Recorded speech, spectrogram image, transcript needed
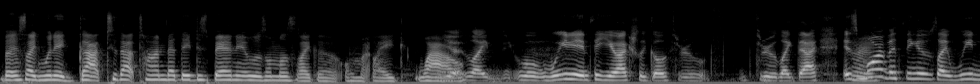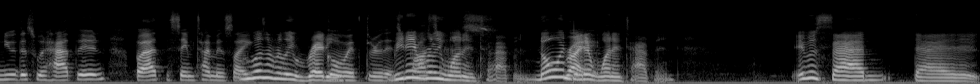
But it's like when it got to that time that they disbanded, it was almost like a oh my like wow. Yeah, like well, we didn't think you actually go through through like that. It's Right. more of a thing. It was like we knew this would happen, but at the same time, it's like we wasn't really ready. going through this. we didn't really want it to happen. No one Right. didn't want it to happen. It was sad that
